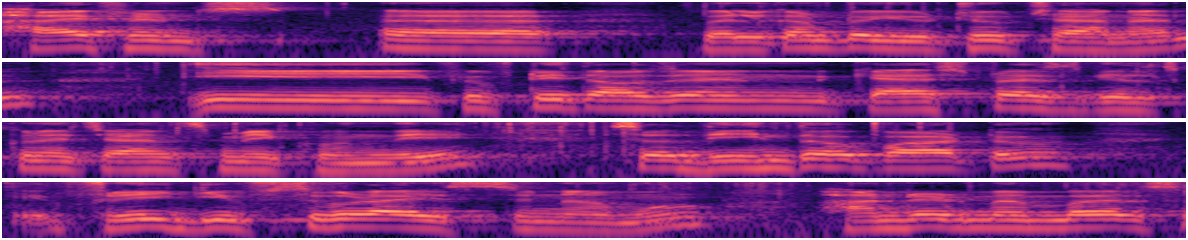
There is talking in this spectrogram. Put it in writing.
Hi friends welcome to YouTube channel ఈ ఫిఫ్టీ థౌజండ్ క్యాష్ ప్రైజ్ గెలుచుకునే ఛాన్స్ మీకు ఉంది సో దీంతో పాటు ఫ్రీ గిఫ్ట్స్ కూడా ఇస్తున్నాము. హండ్రెడ్ మెంబర్స్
